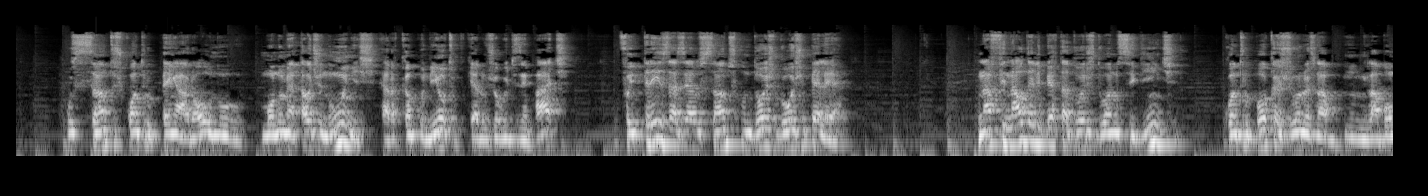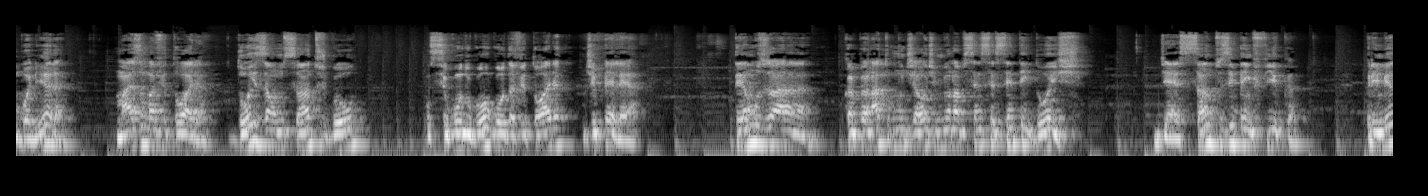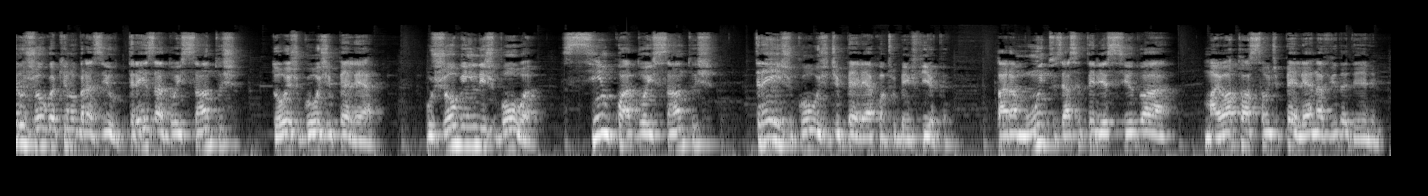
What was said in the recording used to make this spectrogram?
o Santos contra o Penharol no Monumental de Nunes, era campo neutro, porque era o jogo de desempate, foi 3 a 0 Santos com dois gols de Pelé. Na final da Libertadores do ano seguinte, contra o Boca Juniors na, em La Bombonera, mais uma vitória, 2 a 1 Santos, gol, o segundo gol, gol da vitória de Pelé. Temos a, o Campeonato Mundial de 1962, de é, Santos e Benfica. Primeiro jogo aqui no Brasil, 3 a 2 Santos, dois gols de Pelé. O jogo em Lisboa, 5 a 2 Santos, três gols de Pelé contra o Benfica. Para muitos, essa teria sido a maior atuação de Pelé na vida dele.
